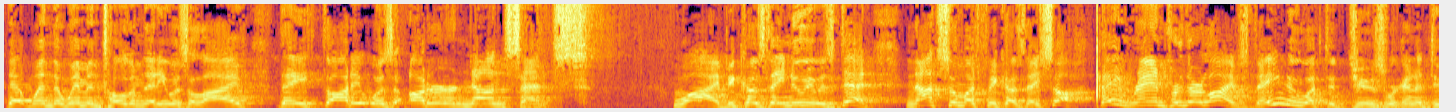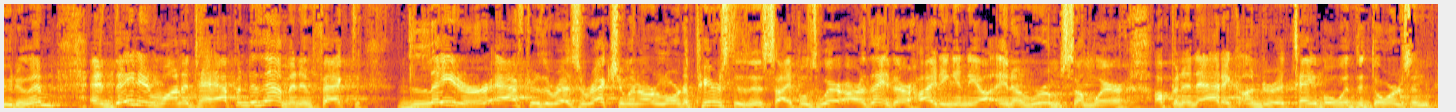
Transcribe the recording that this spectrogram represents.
that when the women told him that he was alive, they thought it was utter nonsense. Why? Because they knew he was dead. Not so much because they saw. They ran for their lives. They knew what the Jews were going to do to him, and they didn't want it to happen to them. And in fact, later, after the resurrection, when our Lord appears to the disciples, where are they? They're hiding in, the, in a room somewhere, up in an attic, under a table with the doors and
